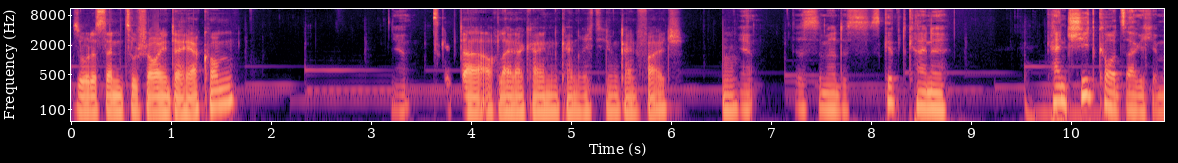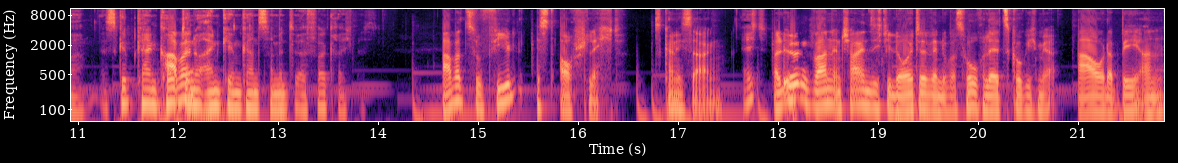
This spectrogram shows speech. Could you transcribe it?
so dass deine Zuschauer hinterherkommen. Ja. Es gibt da auch leider kein, kein richtig und kein falsch. Ne? Ja, das ist immer das. Es gibt keine, kein Cheatcode, sage ich immer. Es gibt keinen Code, aber, den du eingeben kannst, damit du erfolgreich bist. Aber zu viel ist auch schlecht. Das kann ich sagen. Echt? Weil irgendwann entscheiden sich die Leute, wenn du was hochlädst, gucke ich mir A oder B an.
